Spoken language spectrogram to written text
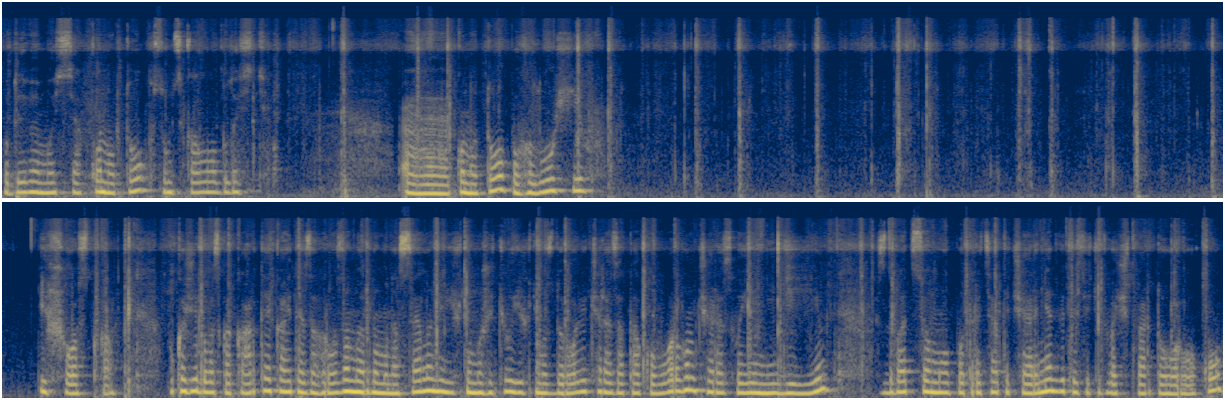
подивимося. Конотоп, Сумська область. Е, Конотоп, Глухів. І шостка. Покажіть, будь ласка, карта, яка йде загроза мирному населенню, їхньому життю, їхньому здоров'ю через атаку ворогом, через воєнні дії з 27 по 30 червня 2024 року.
